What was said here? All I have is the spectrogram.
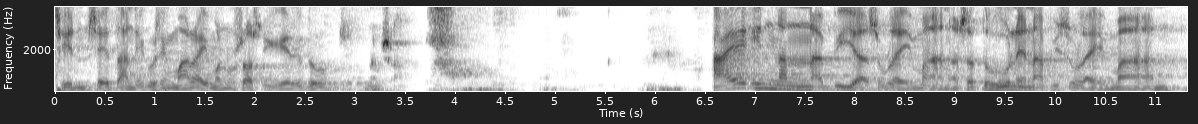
Jin setan iku sing marai manusa sihir itu manusa Ai innan nabiyya Sulaiman setuhune Nabi Sulaiman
